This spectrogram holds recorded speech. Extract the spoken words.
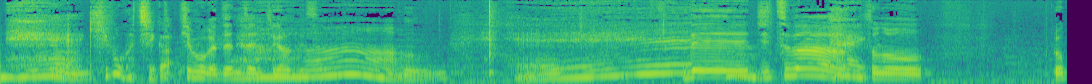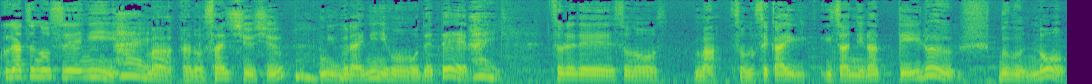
え、うん、規模が違う。規模が全然違うんですよ、うん、へえ。で、うん、実は、はい、その6月の末に、はい、まあ、あの最終週にぐらいに日本を出て、はい、それでその,、まあ、その世界遺産になっている部分の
